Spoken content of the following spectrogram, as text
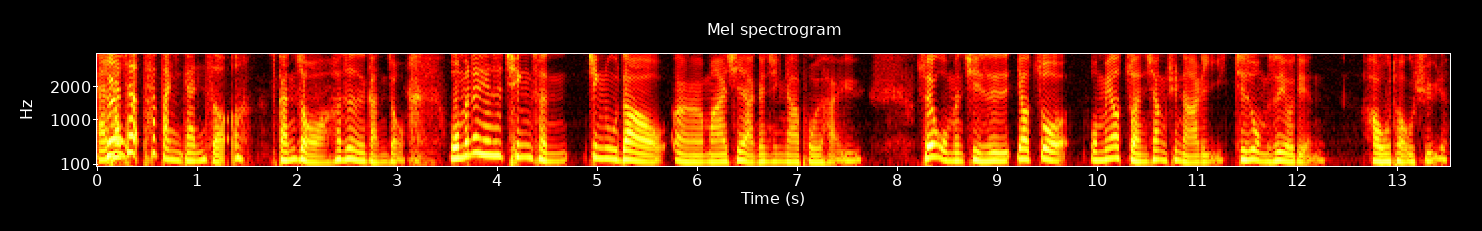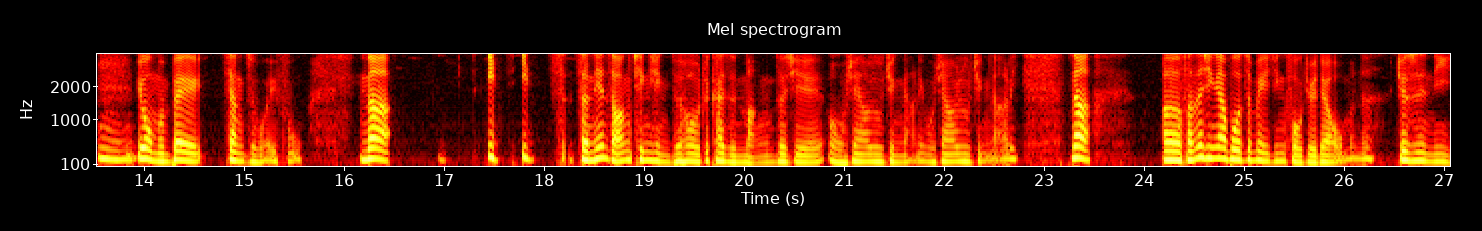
所以他叫他把你赶走，赶走啊，他真的是赶走。我们那天是清晨进入到呃马来西亚跟新加坡的海域，所以我们其实要做，我们要转向去哪里？其实我们是有点。毫无头绪的，嗯，因为我们被这样子回复，那一一整整天早上清醒之后就开始忙这些哦，我现在要入境哪里？我现在要入境哪里？那呃，反正新加坡这边已经否决掉我们了，就是你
